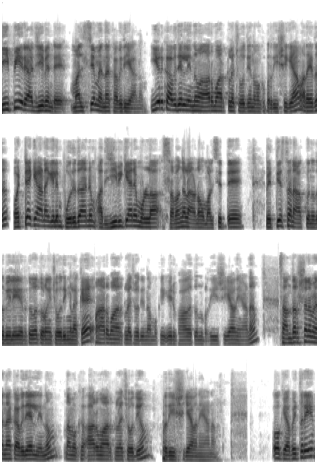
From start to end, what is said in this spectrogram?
ടി പി രാജീവന്റെ മത്സ്യം എന്ന കവിതയാണ്. ഈ ഒരു കവിതയിൽ നിന്നും ആറു മാർക്കുള്ള ചോദ്യം നമുക്ക് പ്രതീക്ഷിക്കാം. അതായത് ഒറ്റയ്ക്കാണെങ്കിലും പൊരുതാനും അതിജീവിക്കാനുമുള്ള ശ്രമങ്ങളാണോ മത്സ്യത്തെ വ്യത്യസ്തനാക്കുന്നത് വിലയിരുത്തുക തുടങ്ങിയ ചോദ്യങ്ങളൊക്കെ ആറു മാർക്കുള്ള ചോദ്യം നമുക്ക് ഈ ഒരു ഭാഗത്തു നിന്ന് പ്രതീക്ഷിക്കാവുന്നതാണ്. സന്ദർശനം എന്ന കവിതയിൽ നിന്നും നമുക്ക് ആറു മാർക്കുള്ള ചോദ്യം പ്രതീക്ഷിക്കാവുന്നതാണ്. ഓക്കെ അപ്പൊ ഇത്രയും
